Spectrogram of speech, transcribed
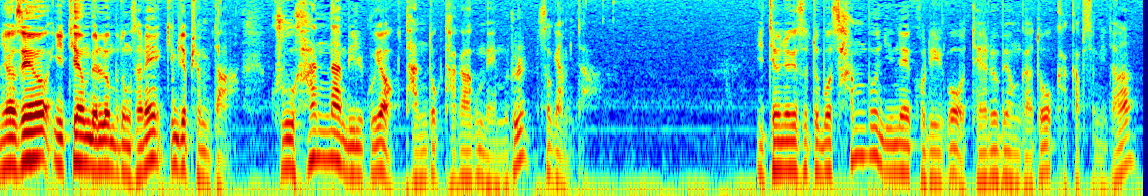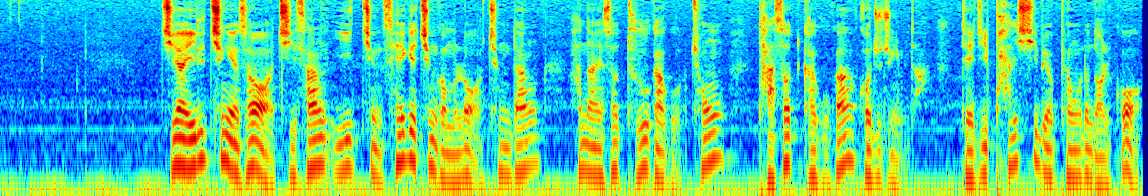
안녕하세요. 이태원 멜론 부동산의 김 대표입니다. 구한남 1구역 단독 다가구 매물을 소개합니다. 이태원역에서도 뭐 3분 이내 거리고 대로변가도 가깝습니다. 지하 1층에서 지상 2층 3개층 건물로 층당 하나에서 두 가구 총 다섯 가구가 거주 중입니다. 대지 80여 평으로 넓고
